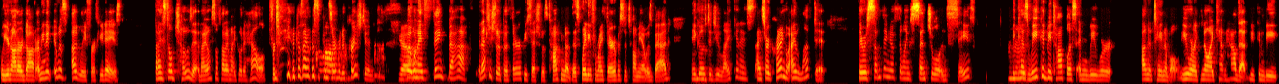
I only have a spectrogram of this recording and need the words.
well, you're not our daughter. I mean it, it was ugly for a few days but I still chose it. And I also thought I might go to hell for doing it because I was a conservative oh. Christian. Yeah. But when I think back, it actually showed up in a therapy session, was talking about this, waiting for my therapist to tell me I was bad. And he goes, mm-hmm. Did you like it? I, I started crying. I, go, I loved it. There was something of feeling sensual and safe mm-hmm. because we could be topless and we were unattainable. You were like, No, I can't have that. You can be,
